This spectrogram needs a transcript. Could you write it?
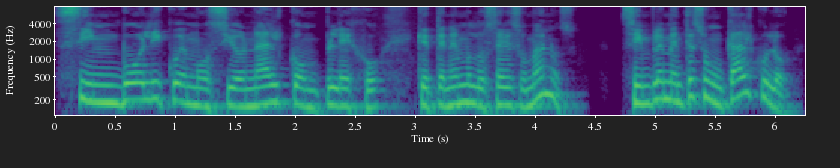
simbólico, emocional complejo que tenemos los seres humanos. Simplemente es un cálculo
